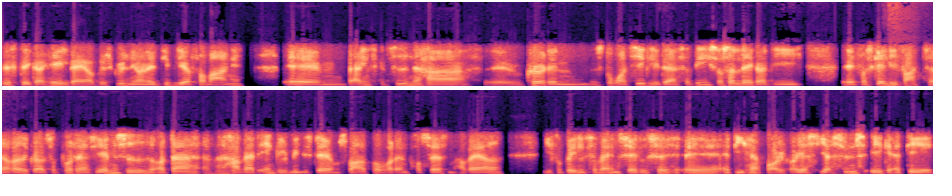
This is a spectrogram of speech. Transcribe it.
det stikker helt af, og beskyldningerne, de bliver for mange. Øh, Berlingske Tidene har øh, kørt en stor artikel i deres avis, og så lægger de øh, forskellige fakta og redegørelser på deres hjemmeside, og der har været enkelt ministerium svaret på, hvordan processen har været i forbindelse med ansættelse øh, af de her folk. Og jeg, jeg synes ikke, at det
